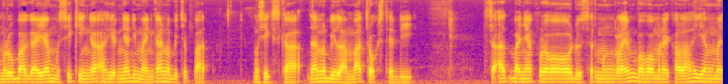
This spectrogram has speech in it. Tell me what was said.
Merubah gaya musik hingga akhirnya dimainkan lebih cepat, musik ska, dan lebih lambat rocksteady. Saat banyak produser mengklaim bahwa mereka lah yang me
